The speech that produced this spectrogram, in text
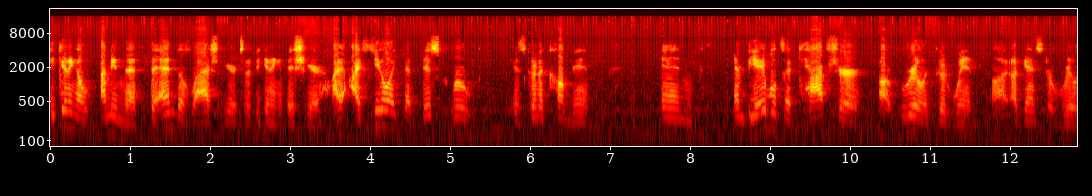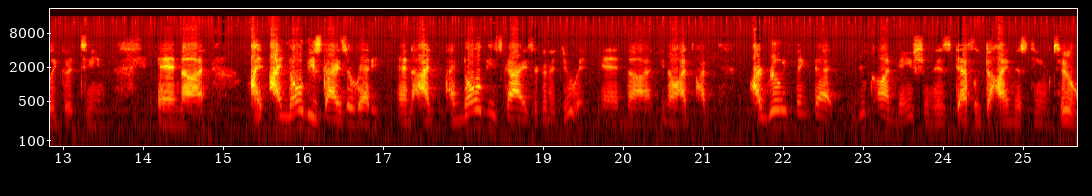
beginning of, I mean, the, the end of last year to the beginning of this year, I, I feel like that this group is going to come in and and be able to capture a really good win uh, against a really good team. And uh, I, I know these guys are ready, and I, I know these guys are going to do it. And uh, you know, I, I I really think that UConn Nation is definitely behind this team too.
